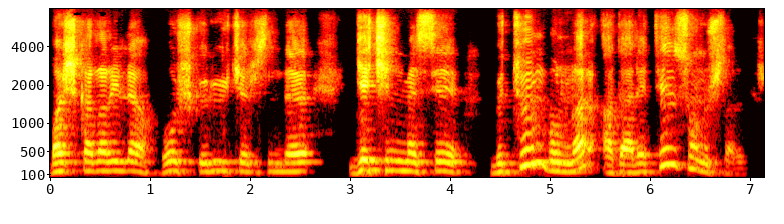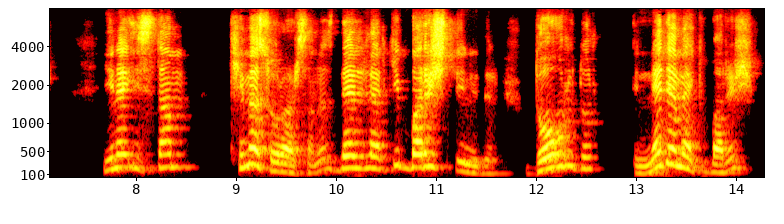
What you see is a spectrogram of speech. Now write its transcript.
başkalarıyla hoşgörü içerisinde geçinmesi, bütün bunlar adaletin sonuçlarıdır. Yine İslam kime sorarsanız derler ki barış dinidir. Doğrudur. E ne demek barış?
